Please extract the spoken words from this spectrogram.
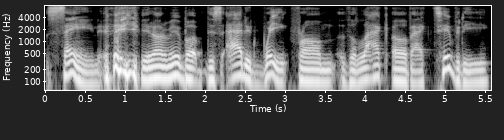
sane. you know what I mean? But this added weight from the lack of activity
